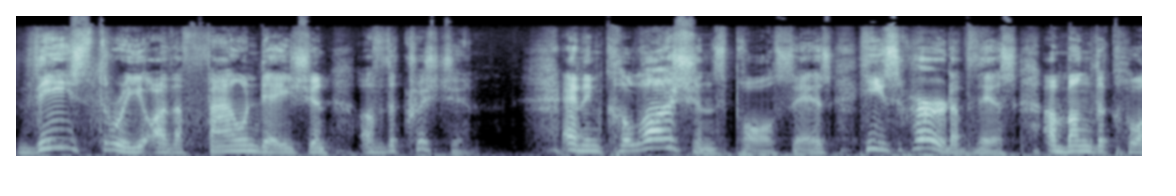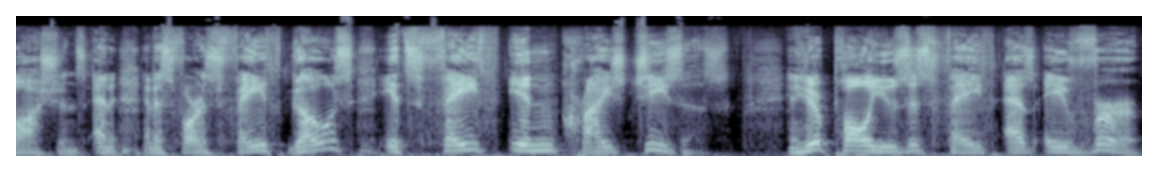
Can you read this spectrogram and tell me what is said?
These three are the foundation of the Christian. And in Colossians, Paul says, he's heard of this among the Colossians. And, and as far as faith goes, it's faith in Christ Jesus. And here Paul uses faith as a verb.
